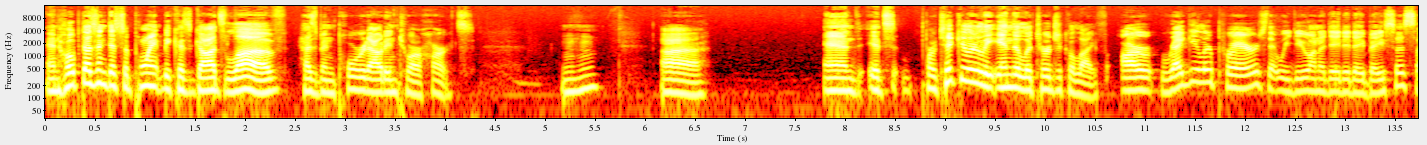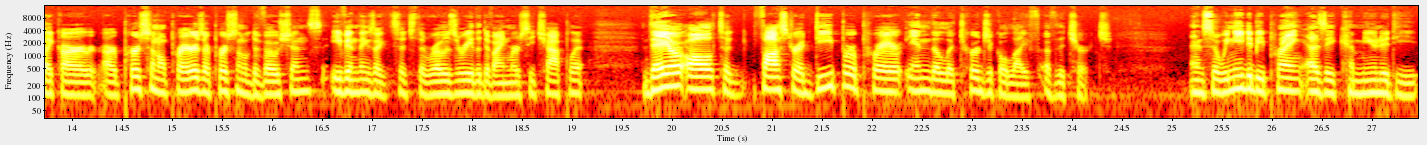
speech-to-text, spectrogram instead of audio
and hope doesn't disappoint because God's love has been poured out into our hearts. Mm-hmm. Uh, and it's particularly in the liturgical life. Our regular prayers that we do on a day to day basis, like our, our personal prayers, our personal devotions, even things like such the Rosary, the Divine Mercy Chaplet, they are all to foster a deeper prayer in the liturgical life of the church. And so we need to be praying as a community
